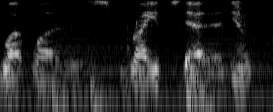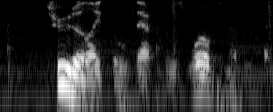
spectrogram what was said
what was right. Uh, you know, true to like the, that those worlds and everything.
